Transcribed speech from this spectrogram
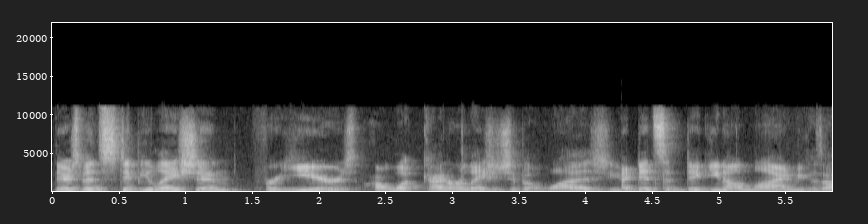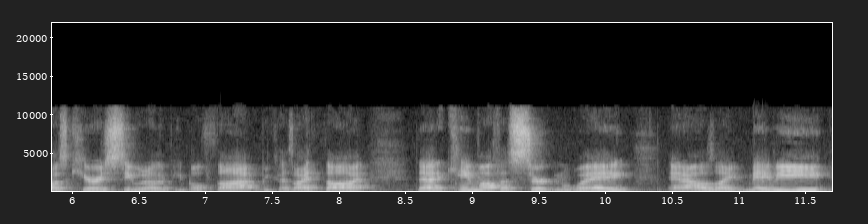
There's been stipulation for years on what kind of relationship it was. I did some digging online because I was curious to see what other people thought because I thought that it came off a certain way and I was like maybe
